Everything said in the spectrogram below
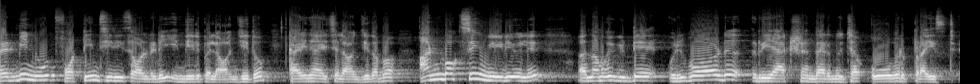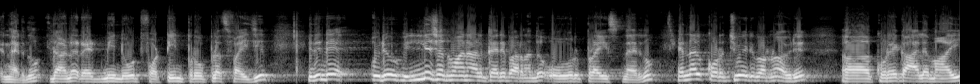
Redmi note fourteen series already ഇന്ത്യയിൽ ഇപ്പോൾ ലോഞ്ച് ചെയ്തു. കഴിഞ്ഞ ആഴ്ച ലോഞ്ച് ചെയ്തു. അപ്പോൾ അൺബോക്സിംഗ് വീഡിയോയിൽ നമുക്ക് കിട്ടിയ ഒരുപാട് റിയാക്ഷൻ എന്തായിരുന്നു വെച്ചാൽ ഓവർ പ്രൈസ്ഡ് എന്നായിരുന്നു. ഇതാണ് Redmi note fourteen pro plus five G ഇതിന്റെ ഒരു വലിയ ശതമാനം ആൾക്കാർ പറഞ്ഞത് ഓവർ പ്രൈസ് എന്നായിരുന്നു. എന്നാൽ കുറച്ച് പേര് പറഞ്ഞു അവർ കുറേ കാലമായി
